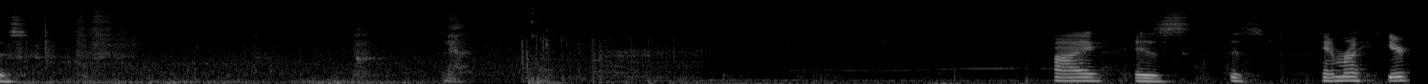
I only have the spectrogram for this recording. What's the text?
This. Hi, is is camera here?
